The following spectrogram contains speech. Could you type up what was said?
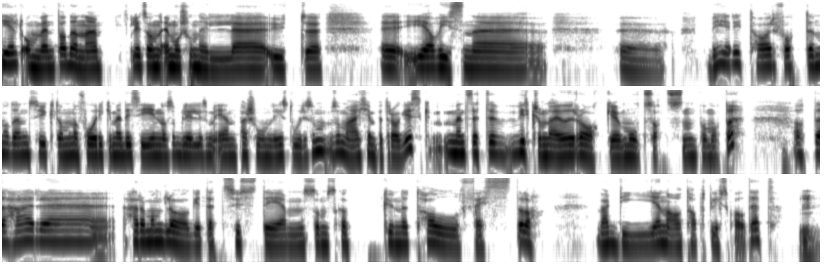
helt omvendt av denne litt sånn emosjonelle ut eh, i avisene Berit har fått den og den sykdommen og får ikke medisin, og så blir det liksom en personlig historie som, som, er kjempetragisk. Mens dette virker som det er jo rake motsatsen, på en måte. At her, uh, her, har man laget et system som skal kunne tallfeste da, verdien av tapt livskvalitet. Mm.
